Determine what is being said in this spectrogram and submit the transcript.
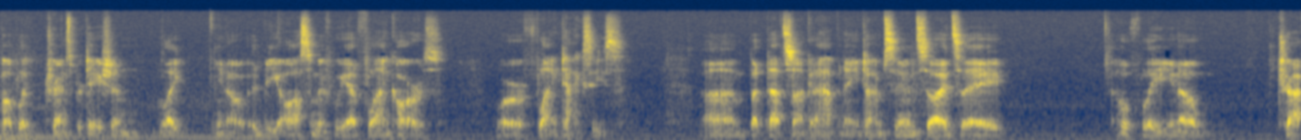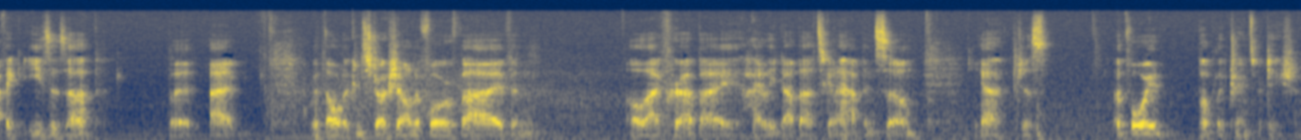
public transportation. Like you know, it'd be awesome if we had flying cars or flying taxis, um, but that's not gonna happen anytime soon. So I'd say, hopefully, you know traffic eases up, but I, with all the construction on the 405 and all that crap, I highly doubt that's gonna happen. So, yeah, just avoid public transportation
